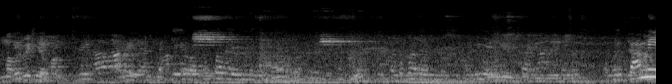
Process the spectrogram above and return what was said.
ஆமா ஆமா வா சாமி.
